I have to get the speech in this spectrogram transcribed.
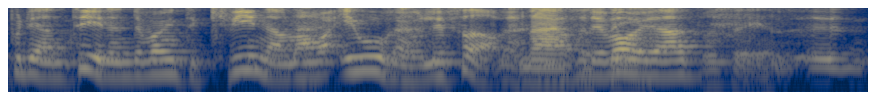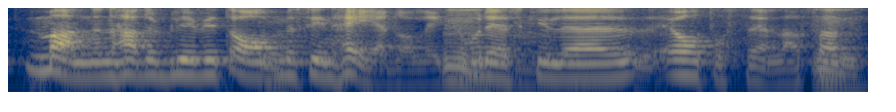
på den tiden, det var ju inte kvinnan man var orolig för. Liksom. Nej, alltså, precis, det var ju att precis. mannen hade blivit av med sin heder liksom, och det skulle återställas. Så att,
